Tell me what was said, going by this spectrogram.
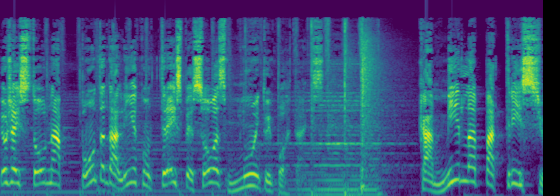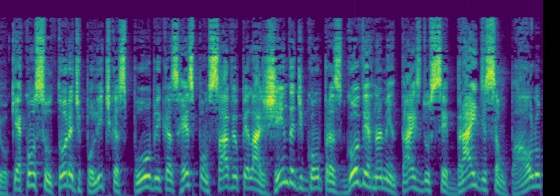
eu já estou na ponta da linha com três pessoas muito importantes. Camila Patrício, que é consultora de políticas públicas, responsável pela agenda de compras governamentais do Sebrae de São Paulo,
